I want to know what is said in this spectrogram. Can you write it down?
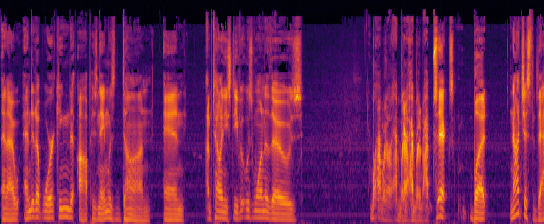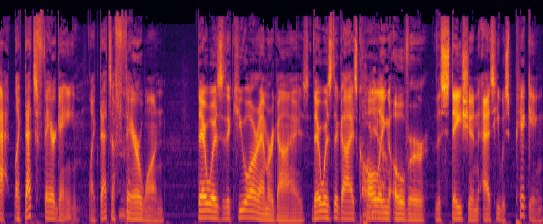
and I ended up working the op. His name was Don. And I'm telling you, Steve, it was one of those six. But not just that, like that's fair game. Like that's a fair one. There was the QRMer guys. There was the guys calling over the station as he was picking.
